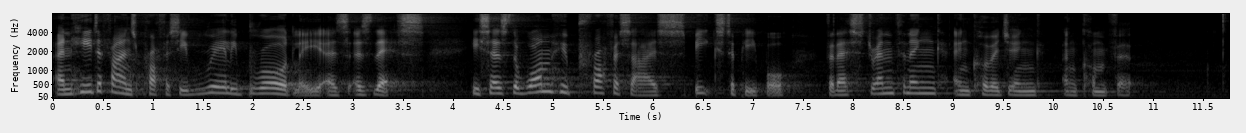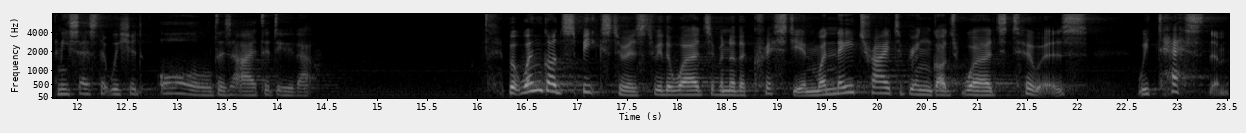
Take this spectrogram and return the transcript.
And he defines prophecy really broadly as, as this He says, The one who prophesies speaks to people for their strengthening, encouraging, and comfort. And he says that we should all desire to do that. But when God speaks to us through the words of another Christian, when they try to bring God's words to us, we test them.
